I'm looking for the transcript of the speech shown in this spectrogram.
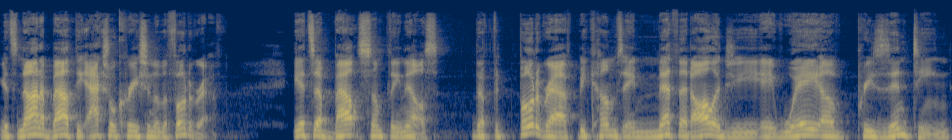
It's not about the actual creation of the photograph. It's about something else the photograph becomes a methodology, a way of presenting,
